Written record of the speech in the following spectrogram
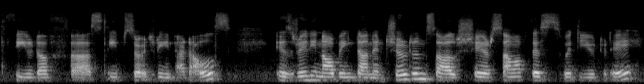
the field of uh, sleep surgery in adults, is really now being done in children. So I'll share some of this with you today.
